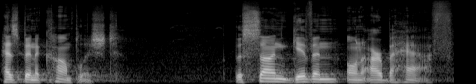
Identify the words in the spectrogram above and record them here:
has been accomplished the Son given on our behalf.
